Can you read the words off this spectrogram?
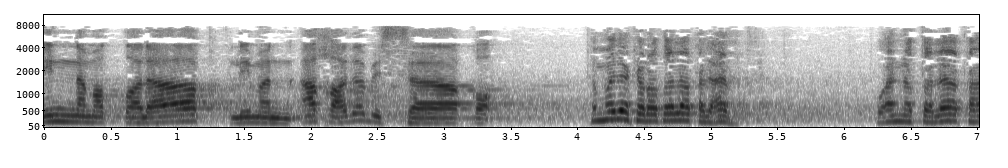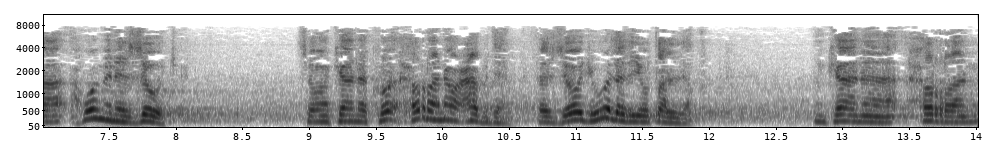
إنما الطلاق لمن أخذ بالساق. ثم ذكر طلاق العبد وأن الطلاق هو من الزوج سواء كان حرا أو عبدا فالزوج هو الذي يطلق. إن كان حرا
